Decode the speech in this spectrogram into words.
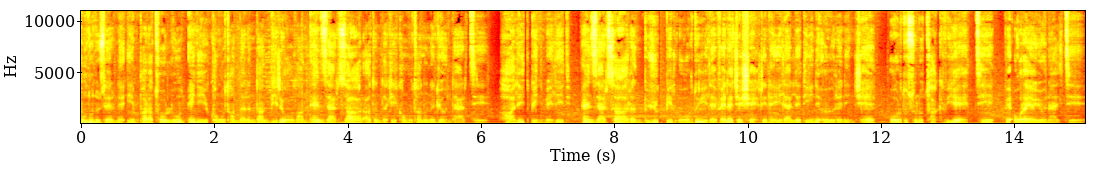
Bunun üzerine imparatorluğun en iyi komutanlarından biri olan Enzer Zahar adındaki komutanını gönderdi. Halid bin Velid, Enzer Zahar'ın büyük bir ordu ile Velece şehrine ilerlediğini öğrenince ordusunu takviye etti ve oraya yöneldi.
